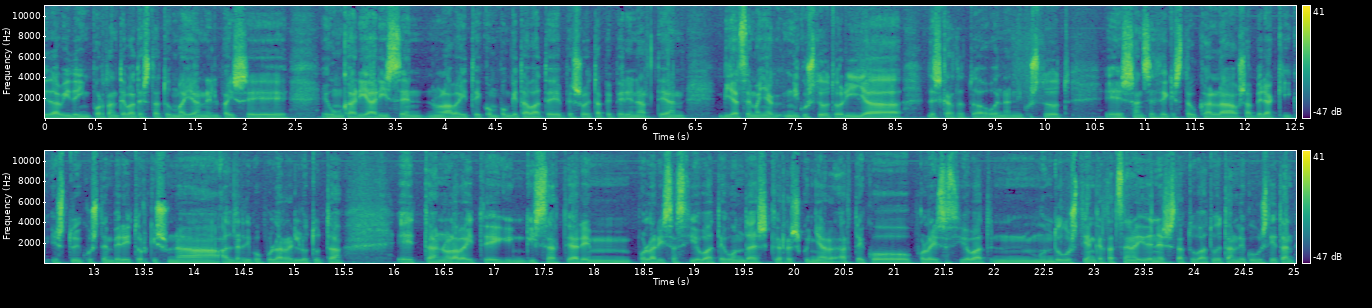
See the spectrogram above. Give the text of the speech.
edabide importante bat estatu mailan el paise egunkari ari zen nola baite konponketa bate peso eta peperen artean bilatzen, baina nik uste dut hori ja deskartatu dagoena, nik uste dut e, Sánchezek ez daukala, oza, berak ez du ikusten bere itorkizuna alderdi popularari lotuta, eta nola baite gizartearen polarizazio bat egonda eskerrezkuinar arteko polarizazio bat mundu guztian gertatzen ari denez, estatu batuetan leku guztietan,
